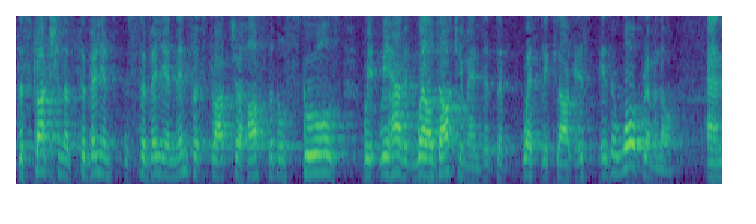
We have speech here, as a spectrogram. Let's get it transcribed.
destruction of civilian, civilian infrastructure, hospitals, schools. We, we have it well documented that Wesley Clark is, is a war criminal, and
